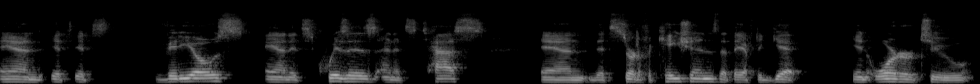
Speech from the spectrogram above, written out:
and it's it's videos and it's quizzes and it's tests and it's certifications that they have to get in order to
